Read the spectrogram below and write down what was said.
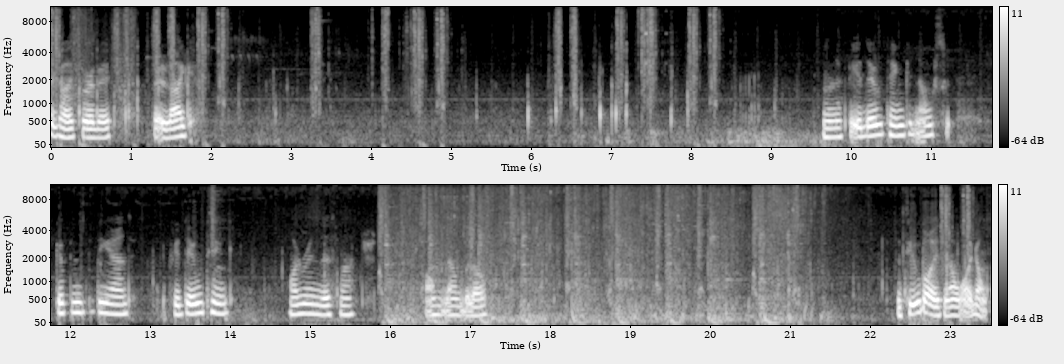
Hey guys, for a bit, bit of lag. And if you do think, no skipping to the end, if you do think, I'll win this match, comment down below. The two guys know I don't.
